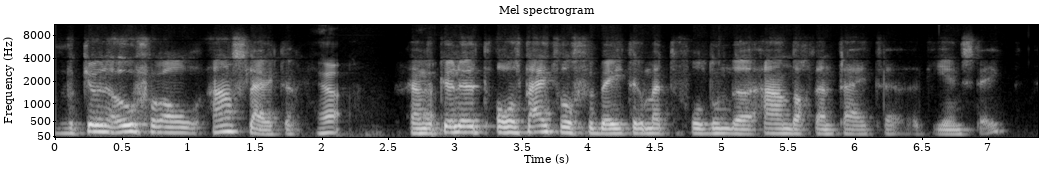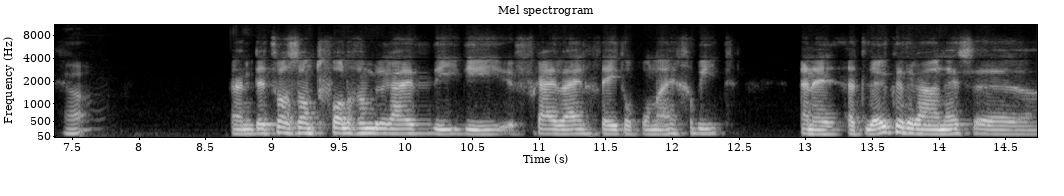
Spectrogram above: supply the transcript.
we kunnen overal aansluiten. Ja. En we kunnen het altijd wel verbeteren met de voldoende aandacht en tijd uh, die je insteekt. Ja. En dit was dan toevallig een bedrijf die, die vrij weinig deed op online gebied. En het, leuke eraan is, uh,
